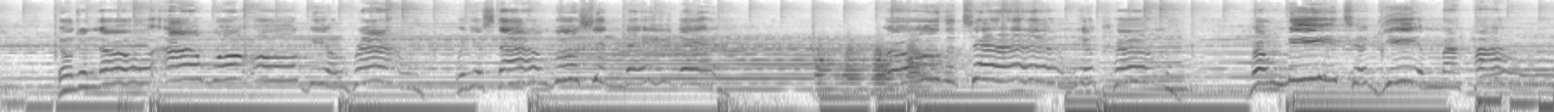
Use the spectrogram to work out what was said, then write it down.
Don't you know I won't be around when you start bullshit, baby? Oh, the time will come for me to give my heart.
